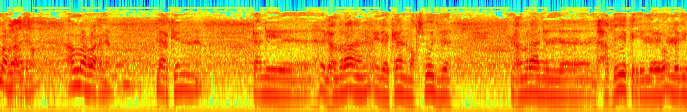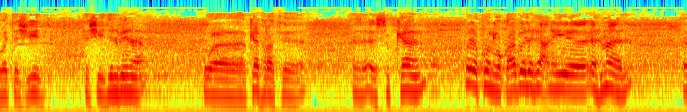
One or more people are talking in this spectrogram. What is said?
الله أعلم. الله أعلم. لكن يعني العمران إذا كان مقصود به العمران الحقيقي الذي هو التشييد تشييد البناء وكثرة آه، السكان فيكون يقابله يعني إهمال آه،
